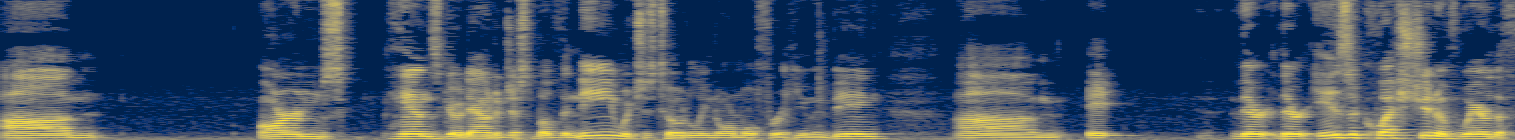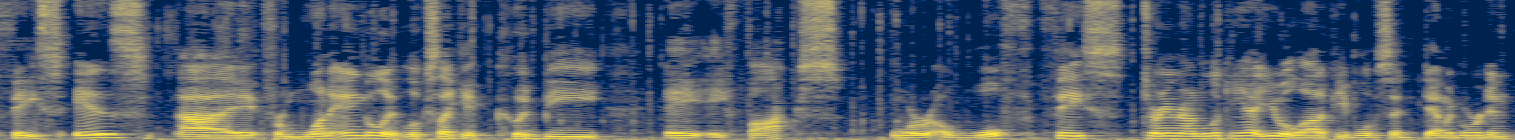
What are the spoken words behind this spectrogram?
Um, arms, hands go down to just above the knee, which is totally normal for a human being. Um, it there there is a question of where the face is. Uh, from one angle, it looks like it could be a, a fox or a wolf face turning around and looking at you. A lot of people have said Demogorgon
